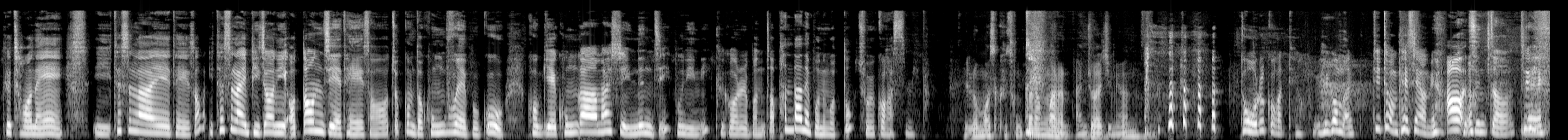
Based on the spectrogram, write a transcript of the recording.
그 전에 이 테슬라에 대해서 이 테슬라의 비전이 어떤지에 대해서 조금 더 공부해 보고 거기에 공감할 수 있는지 본인이 그거를 먼저 판단해 보는 것도 좋을 것 같습니다. 일론 머스크 손가락만 안 좋아지면 더 오를 것 같아요. 이것만 트위터만 폐쇄하면. 아 진짜 네.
